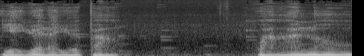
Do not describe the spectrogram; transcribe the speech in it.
也越来越棒。晚安喽！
